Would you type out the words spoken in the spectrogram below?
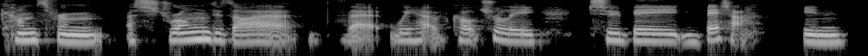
comes from a strong desire that we have culturally to be better in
